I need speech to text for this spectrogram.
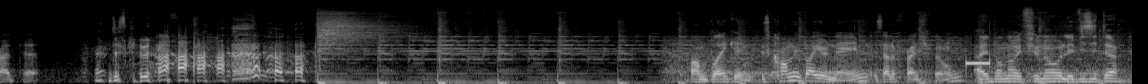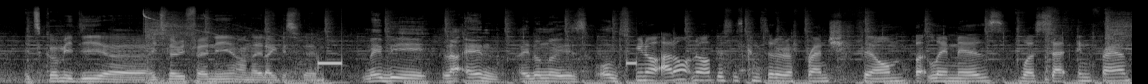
Brad Pitt. Just kidding. I'm blanking. Is Call Me By Your Name, is that a French film? I don't know if you know Les Visiteurs. It's comedy, uh, it's very funny, and I like this film. Maybe La Haine. I don't know. It's old. You know, I don't know if this is considered a French film, but Les Mis was set in France.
